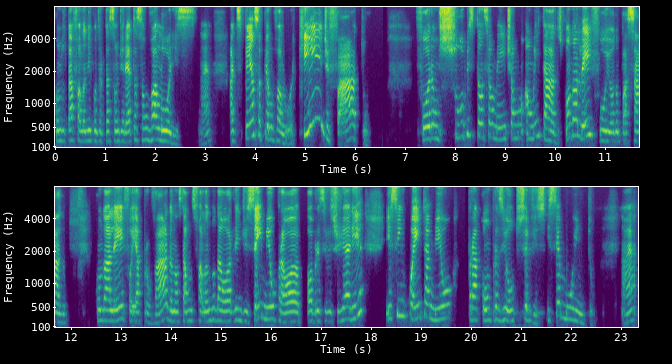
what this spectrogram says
quando está falando em contratação direta, são valores, né? A dispensa pelo valor, que de fato foram substancialmente aumentados. Quando a lei foi, ano passado, quando a lei foi aprovada, nós estávamos falando da ordem de 100 mil para obras e serviços de engenharia e 50 mil para compras e outros serviços. Isso é muito. Né?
